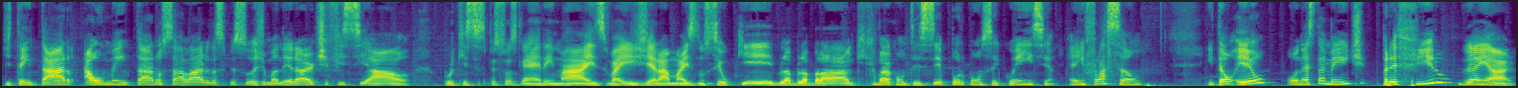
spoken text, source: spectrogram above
de tentar aumentar o salário das pessoas de maneira artificial, porque se as pessoas ganharem mais, vai gerar mais não sei o que, blá blá blá, o que, que vai acontecer por consequência é inflação. Então eu, honestamente, prefiro ganhar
